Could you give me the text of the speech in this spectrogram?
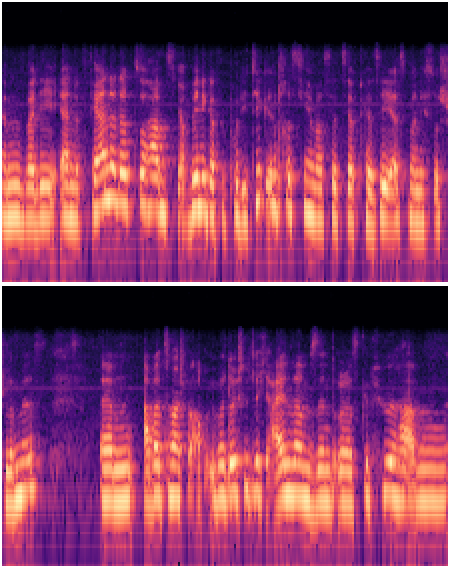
ähm, weil die eher eine Ferne dazu haben, sich auch weniger für Politik interessieren, was jetzt ja per se erstmal nicht so schlimm ist. Aber zum Beispiel auch überdurchschnittlich einsam sind oder das Gefühl haben,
